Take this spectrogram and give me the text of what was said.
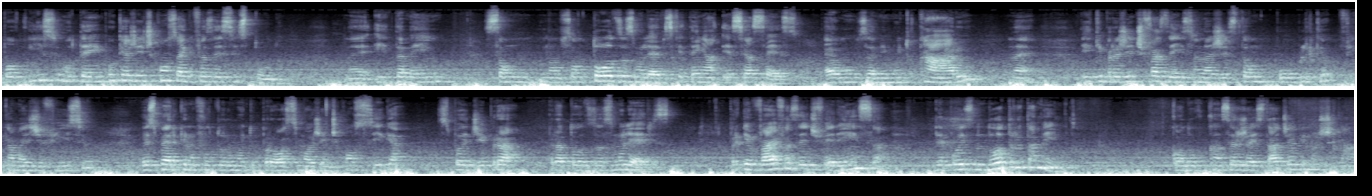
pouquíssimo tempo que a gente consegue fazer esse estudo. Né? E também são, não são todas as mulheres que têm esse acesso. É um exame muito caro, né? E que para a gente fazer isso na gestão pública fica mais difícil. Eu espero que no futuro muito próximo a gente consiga expandir para todas as mulheres. Porque vai fazer diferença depois no tratamento, quando o câncer já está diagnosticado.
